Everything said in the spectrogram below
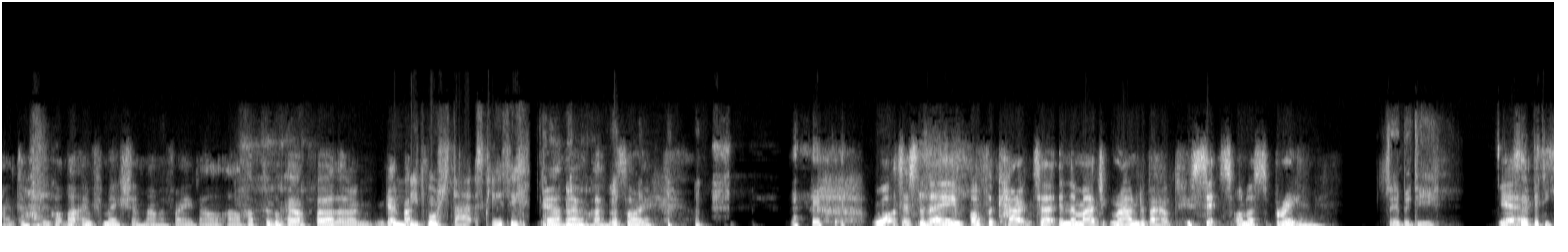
I don't haven't got that information. I'm afraid I'll I'll have to look out further and get We back. need to more you. stats, Katie. Yeah, no, I'm sorry. what is the name of the character in the Magic Roundabout who sits on a spring? Zebedee. Yeah. Zebedee.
